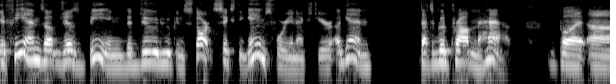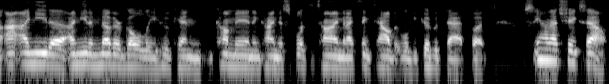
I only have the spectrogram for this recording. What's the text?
If he ends up just being the dude who can start 60 games for you next year, again, that's a good problem to have but uh, I, I, need a I need another goalie who can come in and kind of split the time, and I think Talbot will be good with that. But we'll see how that shakes out.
